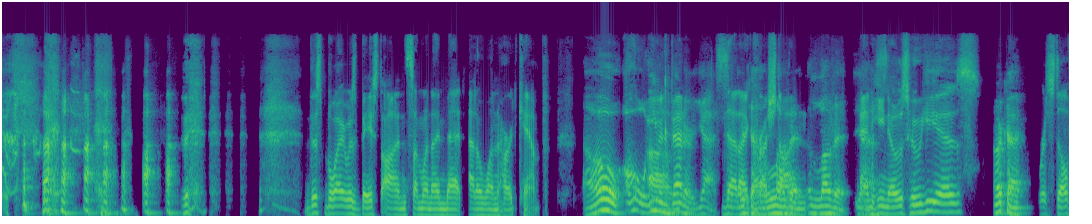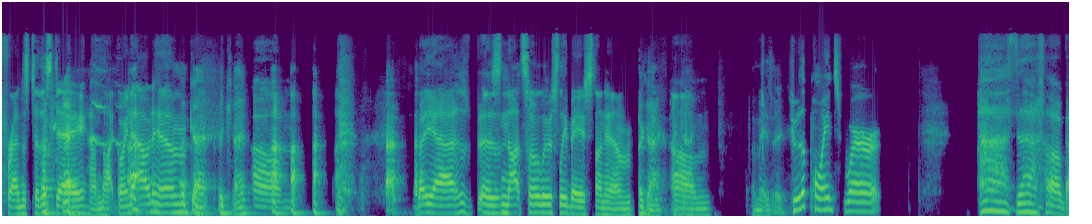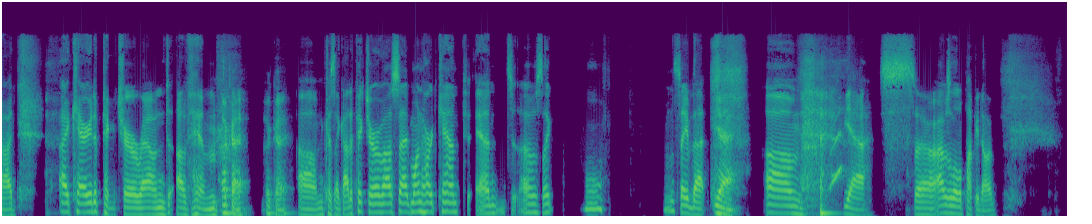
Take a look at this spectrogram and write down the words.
this boy was based on someone I met at a one heart camp, oh, oh, even Um, better. Yes. that I crushed love on. It. Love it. and he knows who he is. Okay. We're still friends to this Okay. day. I'm not going to out him. Okay. Okay. Um, but yeah, it was, it was not so loosely based on him. okay. Okay. Um, Amazing. to the point where oh god i carried a picture around of him Okay. Okay. um because i got a picture of us at one heart camp and i was like well, i'm gonna save that Yeah. um yeah so i was a little puppy dog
